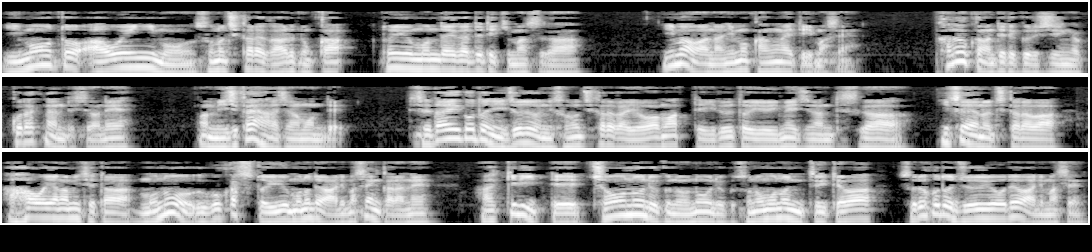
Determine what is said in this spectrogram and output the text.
妹葵にもその力があるのかという問題が出てきますが、今は何も考えていません。家族が出てくるシーンがここだけなんですよね。まあ短い話なもんで。世代ごとに徐々にその力が弱まっているというイメージなんですが、磯谷の力は母親が見せたものを動かすというものではありませんからね。はっきり言って超能力の能力そのものについてはそれほど重要ではありません。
